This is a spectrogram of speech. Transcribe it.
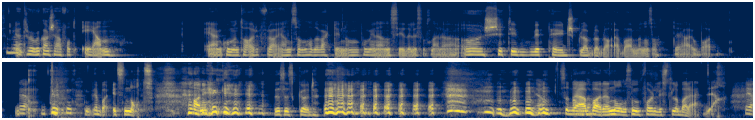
så bra. Jeg tror vel kanskje jeg har fått én en kommentar fra en som hadde vært innom på min ene side, liksom sånn herre oh, Shitty page, bla, bla, bla. Jeg bare Men altså, det er jo bare Ja. Er bare It's not, honey. This is good. Så det er bare noen som får lyst til å bare ja, ja.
